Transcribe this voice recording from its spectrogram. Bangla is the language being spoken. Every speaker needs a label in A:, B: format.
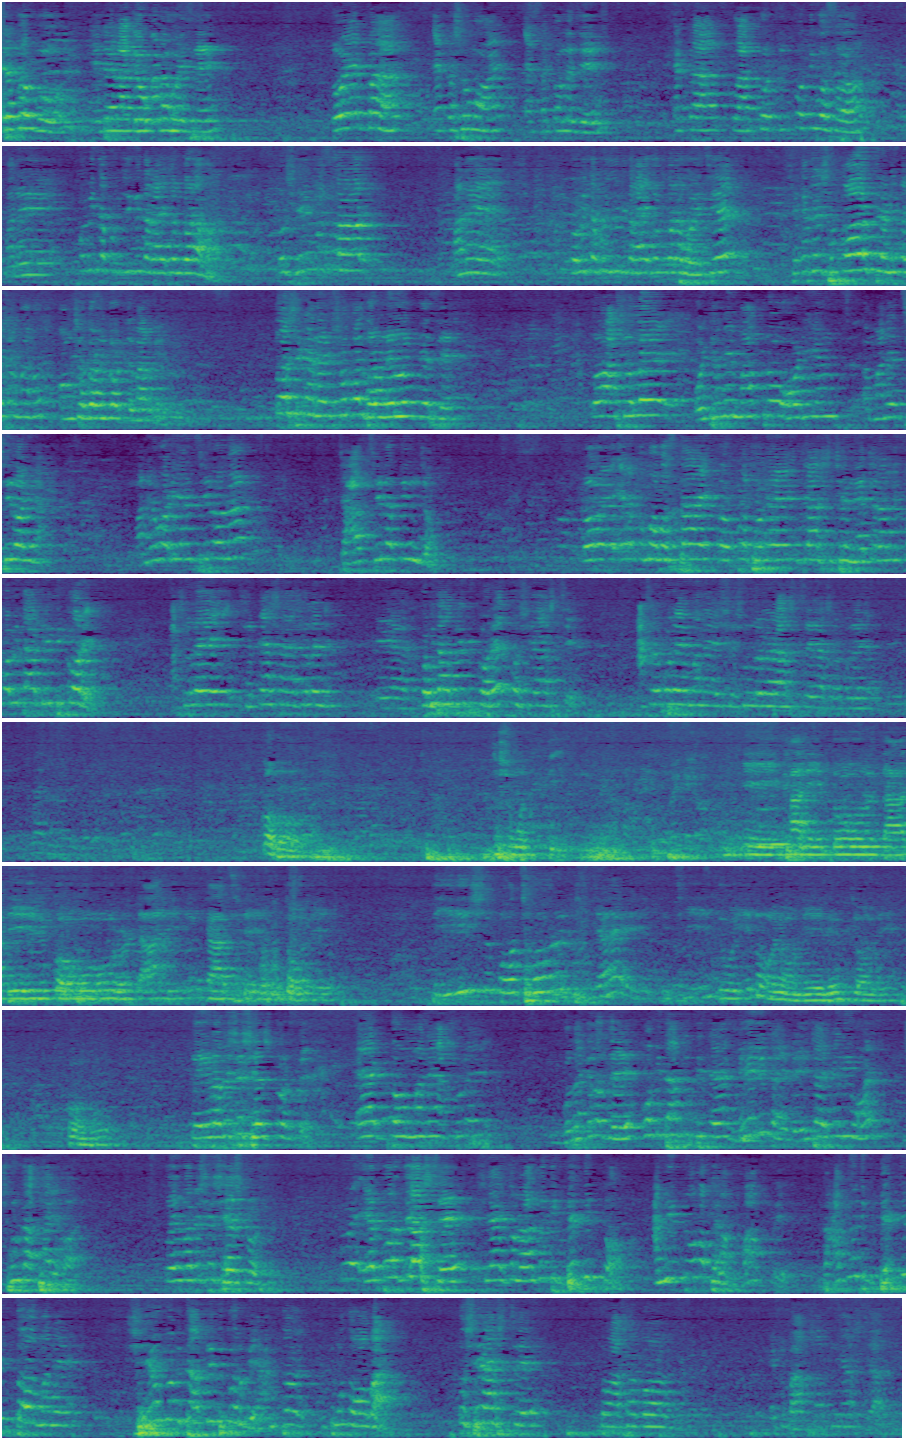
A: এটা করব এটা আগেও করা হয়েছে। তো একবার একটা সময় একটা কলেজে একটা ক্লাব কর্তৃক প্রতি বছর মানে কবিতা প্রতিযোগিতার আয়োজন করা হয়। তো সেই বছর মানে কবিতা প্রতিযোগিতার আয়োজন করা হয়েছে, সেখানে সকল শ্রেণি পেশার মানুষ অংশগ্রহণ করতে পারবে। তো সেখানে সকল ধরনের লোক গেছে। তো আসলে ওইখানে মাত্র অডিয়েন্স মানে ছিলই না। মানে অডিয়েন্স ছিল না ছিল তিনজন। তো এরকম অবস্থায় তো প্রথমে যে আসছে ন্যাচারালি কবিতা আবৃত্তি করে। আসলে সে পেশায় আসলে কবিতা আবৃত্তি করে, তো সে আসছে। আসার পরে মানে সে সুন্দর আসছে, আসার পরে কব যশোমতী এইখানে তোর দাদির কোমর ডালিম গাছে তলে। তিরিশ বছর তো এইভাবে সে শেষ করছে। একদম মানে আসলে বোঝা গেল যে কবিতা আবৃত্তিতে টাইপে এই টাইপেরই হয় সুরকা থাই তো এইভাবে সে শেষ করছে। এরপর যে আসছে, সে একজন রাজনৈতিক ব্যক্তিত্ব। আমি একটু অবাক হলাম, বাপরে! ব্যক্তিত্ব মানে সেও করবে, আমি তো রীতিমতো অবাক। তো সে আসছে, তো আসার পর একটু ভাবসা নিয়ে আসছে আর কি।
